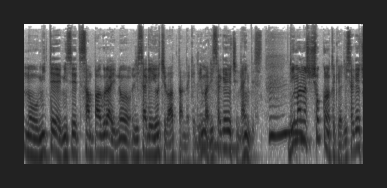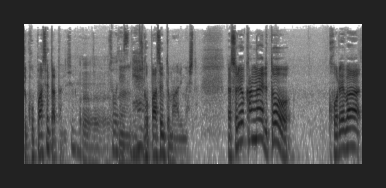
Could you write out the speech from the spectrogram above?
のを見て、見据えて3%ぐらいの利下げ余地はあったんだけど、今、利下げ余地ないんです、リーマンのショックの時は利下げ余地5%あったんですよ、そうですね、うん、5%もありました。それを考えると、これは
